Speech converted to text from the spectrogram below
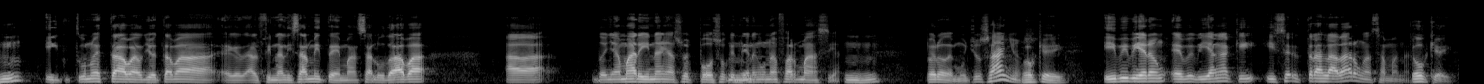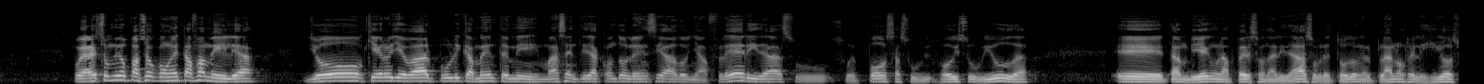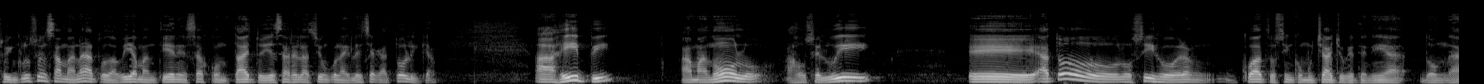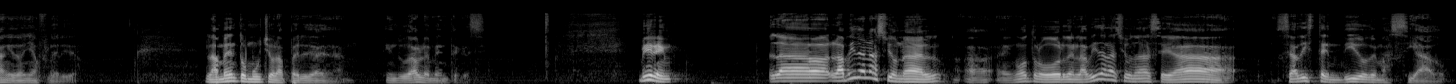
y tú no estabas, yo estaba, eh, al finalizar mi tema, saludaba a doña Marina y a su esposo que tienen una farmacia, pero de muchos años. Ok. Y vivieron, eh, vivían aquí y se trasladaron a Samaná. Ok. Pues eso mismo pasó con esta familia. Yo quiero llevar públicamente mis más sentidas condolencias a doña Flérida, su, esposa, hoy su viuda, eh, también una personalidad, sobre todo en el plano religioso, incluso en Samaná todavía mantiene esos contactos y esa relación con la Iglesia Católica. A Hippie, a Manolo, a José Luis, eh, a todos los hijos, eran cuatro o cinco muchachos que tenía don Nan y doña Flérida. Lamento mucho la pérdida de Dan, indudablemente que sí. Miren, la, vida nacional, ah, en otro orden, la vida nacional se ha, se ha distendido demasiado.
